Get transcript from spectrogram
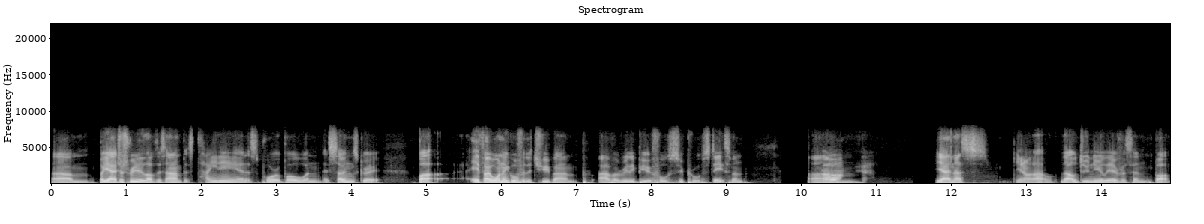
Um, but yeah, I just really love this amp. It's tiny and it's portable and it sounds great. But if I want to go for the tube amp, I have a really beautiful Supro Statesman. Oh, Um, yeah, and that's you know that that'll do nearly everything. But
